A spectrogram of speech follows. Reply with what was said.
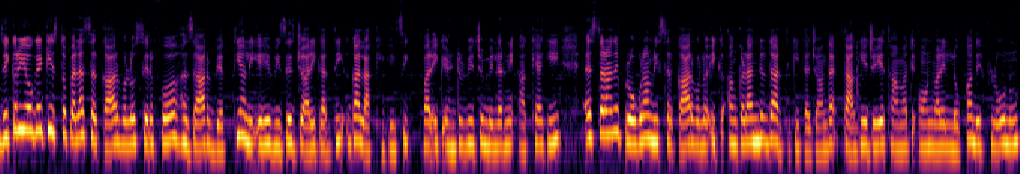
ਜ਼ਿਕਰਯੋਗ ਹੈ ਕਿ ਇਸ ਤੋਂ ਪਹਿਲਾਂ ਸਰਕਾਰ ਵੱਲੋਂ ਸਿਰਫ 1000 ਵਿਅਕਤੀਆਂ ਲਈ ਇਹ ਵੀਜ਼ੇ ਜਾਰੀ ਕਰਨ ਦੀ ਗੱਲ ਆਖੀ ਗਈ ਸੀ। ਪਰ ਇੱਕ ਇੰਟਰਵਿਊ 'ਚ ਮਿਲਰ ਨੇ ਆਖਿਆ ਕਿ ਇਸ ਤਰ੍ਹਾਂ ਦੇ ਪ੍ਰੋਗਰਾਮ ਲਈ ਸਰਕਾਰ ਵੱਲੋਂ ਇੱਕ ਅੰਕੜਾ ਨਿਰਧਾਰਿਤ ਕੀਤਾ ਜਾਂਦਾ ਹੈ ਤਾਂ ਕਿ ਅਜਿਹੇ ਥਾਵਾਂ ਤੇ ਆਉਣ ਵਾਲੇ ਲੋਕਾਂ ਦੇ ਫਲੋ ਨੂੰ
